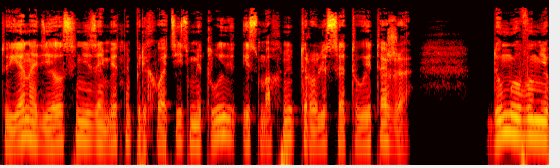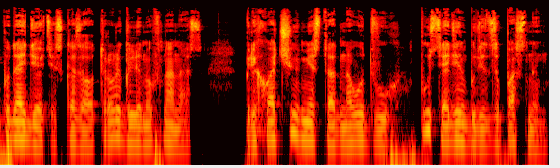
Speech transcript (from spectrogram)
то я надеялся незаметно перехватить метлу и смахнуть тролля с этого этажа. «Думаю, вы мне подойдете», — сказал тролль, глянув на нас. «Прихвачу вместо одного-двух. Пусть один будет запасным.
